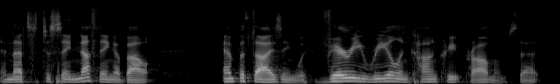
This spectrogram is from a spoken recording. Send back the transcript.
And that's to say nothing about empathizing with very real and concrete problems that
